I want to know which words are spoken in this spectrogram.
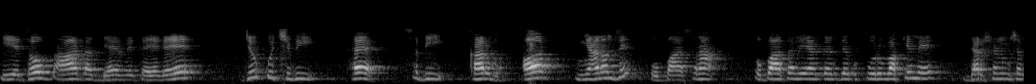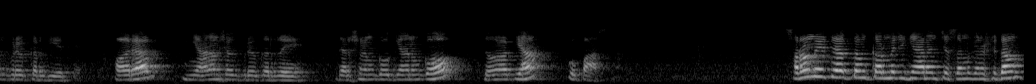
ये यथोक्त आठ अध्याय में कहे गए, जो कुछ भी है, सभी कर्म और ज्ञानम से उपासना। उपासना या करते पूर्व वाक्य में दर्शन शब्द प्रयोग कर दिए थे। और अब ज्ञानम शब्द प्रयोग कर रहे हैं। दर्शनम को ज्ञानम को दोनों यहाँ उपासना। सर्वमेतम कर्म ज्ञान अनुष्ठितम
